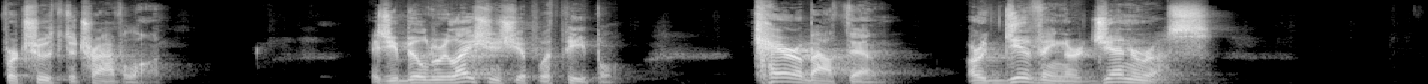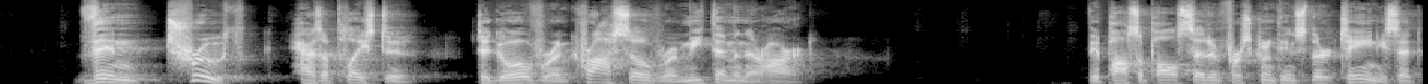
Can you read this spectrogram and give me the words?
for truth to travel on. As you build relationship with people, care about them, are giving or generous, then truth has a place to, to go over and cross over and meet them in their heart. The Apostle Paul said in 1 Corinthians 13, he said,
